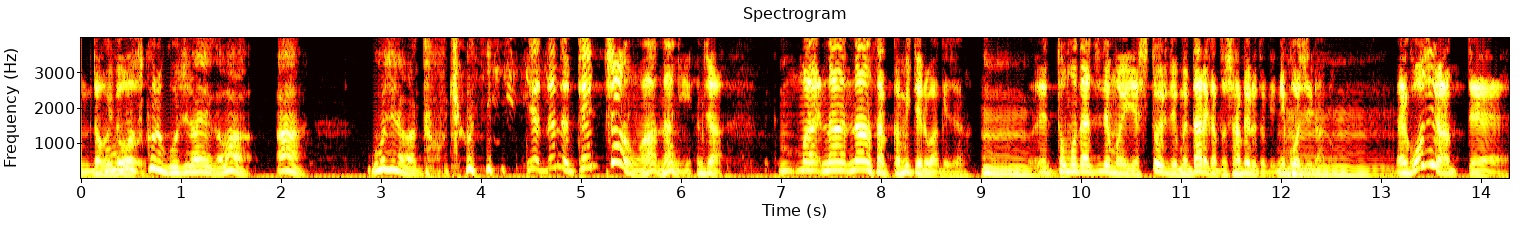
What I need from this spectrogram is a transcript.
ん。うんだけど今後、作るゴジラ映画はあゴジラは東京にいや、だって、てっちゃんは？何？じゃあ、まあ、な、何作か見てるわけじゃん。うんうん。え友達でもいいや、一人でも誰かと喋るときにゴジラうんうの。んえ、ゴジラって、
